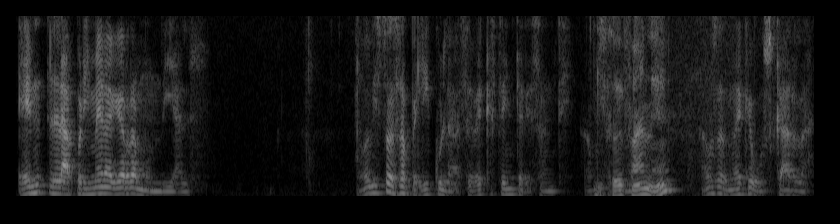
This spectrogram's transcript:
En la Primera Guerra Mundial. No he visto esa película, se ve que está interesante. y soy fan, ¿eh? Vamos a tener que buscarla.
